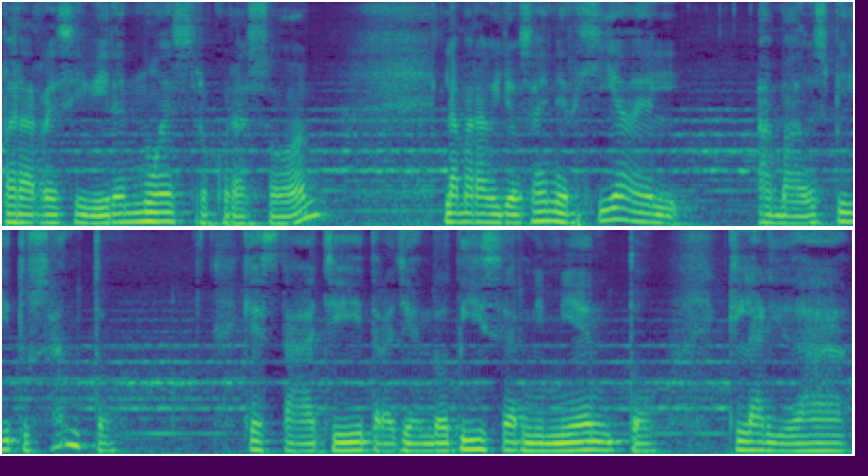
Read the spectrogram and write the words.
para recibir en nuestro corazón la maravillosa energía del amado Espíritu Santo que está allí trayendo discernimiento, claridad,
